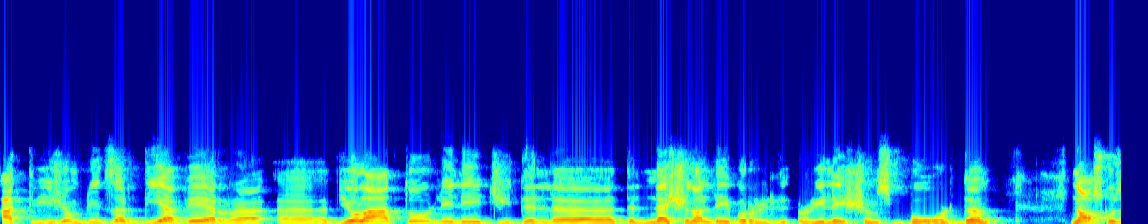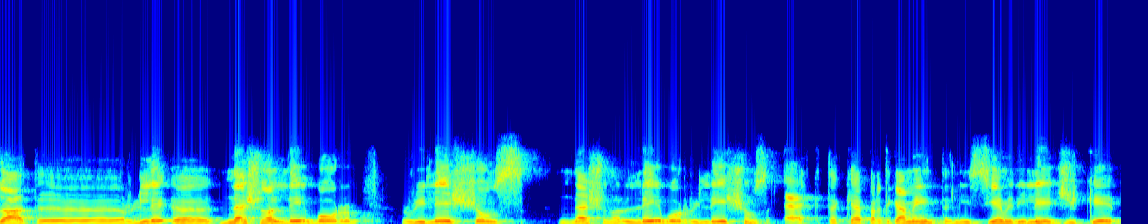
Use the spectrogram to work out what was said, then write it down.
Activision Blizzard di aver violato le leggi del, del, National Labor Relations Board. No, scusate, Rela- National Labor Relations National Labor Relations Act, che è praticamente l'insieme di leggi che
